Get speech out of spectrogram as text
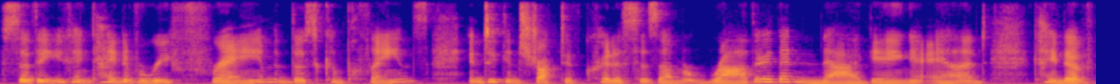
So that you can kind of reframe those complaints into constructive criticism rather than nagging and kind of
